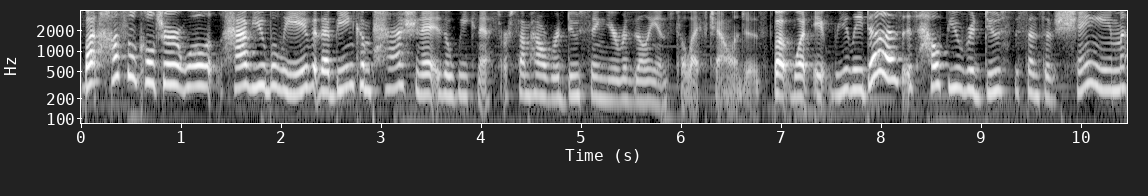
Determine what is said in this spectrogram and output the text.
But hustle culture will have you believe that being compassionate is a weakness or somehow reducing your resilience to life challenges. But what it really does is help you reduce the sense of shame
